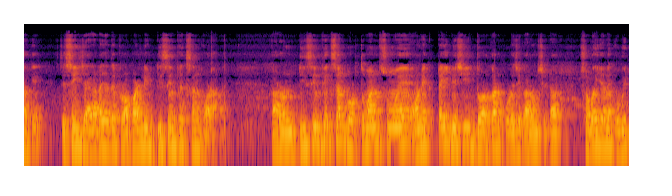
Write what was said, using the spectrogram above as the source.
থাকে যে সেই জায়গাটা যাতে প্রপারলি ডিসইনফেকশান করা হয়। কারণ ডিসইনফেকশান বর্তমান সময়ে অনেকটাই বেশি দরকার পড়েছে, কারণ সেটা সবাই জানে কোভিড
